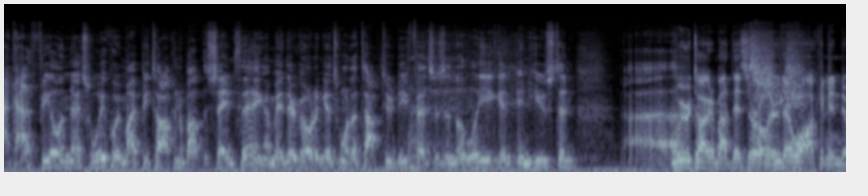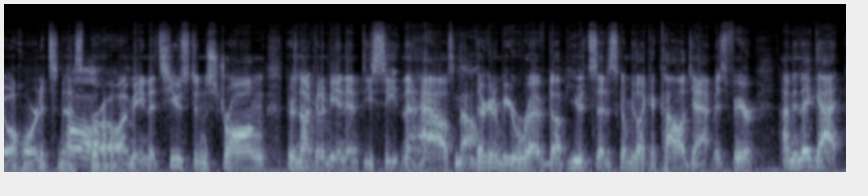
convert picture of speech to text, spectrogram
I got a feeling next week we might be talking about the same thing. I mean, they're going against one of the top two defenses in the league in, in Houston. We were talking about this earlier. They're walking into a hornet's nest, Oh. bro. I mean, it's Houston strong. There's not going to be an empty seat in the house. No. They're going to be revved up. You had said it's going to be like a college atmosphere. I mean, they got.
